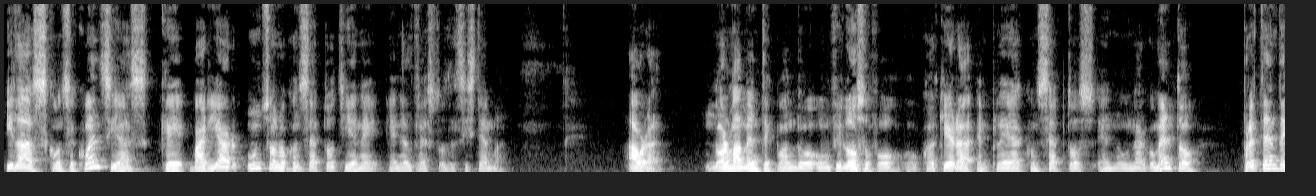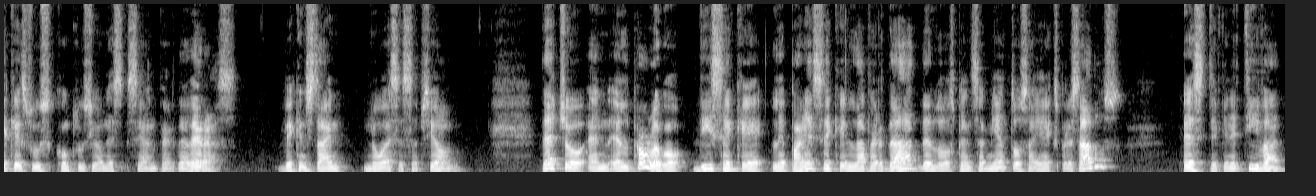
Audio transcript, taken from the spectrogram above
y las consecuencias que variar un solo concepto tiene en el resto del sistema. Ahora, normalmente cuando un filósofo o cualquiera emplea conceptos en un argumento, pretende que sus conclusiones sean verdaderas. Wittgenstein no es excepción. De hecho, en el prólogo dice que le parece que la verdad de los pensamientos ahí expresados es definitiva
